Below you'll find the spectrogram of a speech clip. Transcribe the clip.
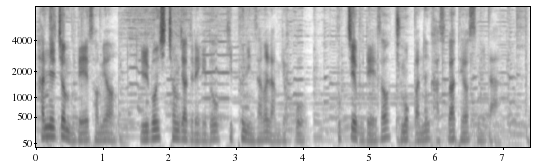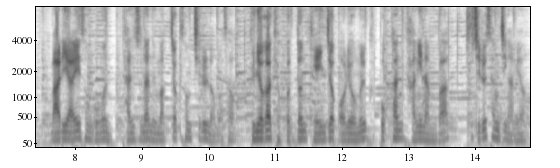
한일전 무대에 서며 일본 시청자들에게도 깊은 인상을 남겼고 국제 무대에서 주목받는 가수가 되었습니다. 마리아의 성공은 단순한 음악적 성취를 넘어서 그녀가 겪었던 개인적 어려움을 극복한 강인함과 투지를 상징하며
